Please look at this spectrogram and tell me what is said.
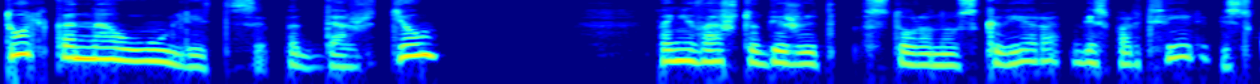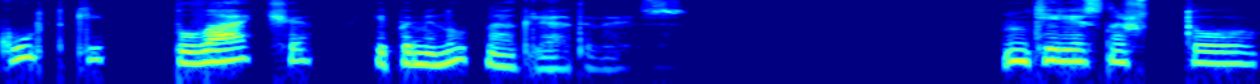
только на улице под дождем поняла, что бежит в сторону сквера без портфеля, без куртки, плача и поминутно оглядываясь. Интересно, что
